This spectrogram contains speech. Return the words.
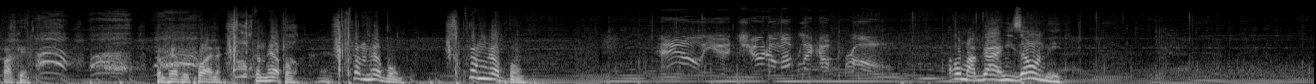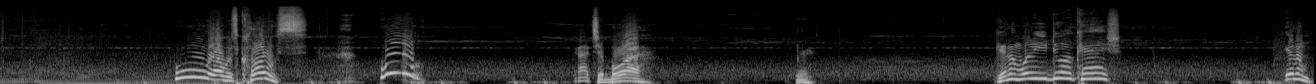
Fuck it. Come help your partner. Come help him. Come help him. Come help him. Hell, you chewed him up like a pro. Oh my god, he's on me. Ooh, that was close. Woo! Gotcha, boy. Here. Get him. What are you doing, Cash? Get him.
